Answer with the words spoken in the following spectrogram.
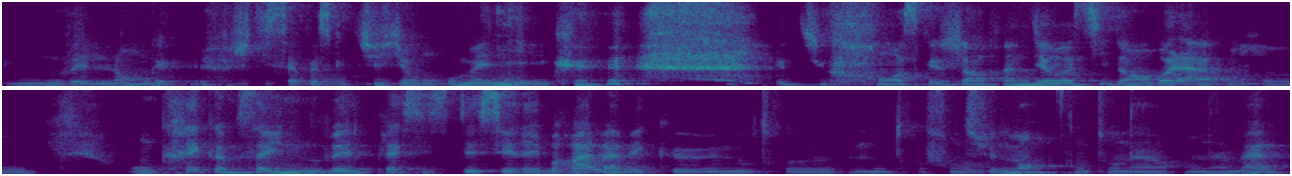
une nouvelle langue. Je dis ça parce que tu vis en Roumanie et que, tu comprends ce que je suis en train de dire aussi. Dans, voilà, on, on crée comme ça une nouvelle plasticité cérébrale avec euh, notre, notre fonctionnement quand on a, on a mal.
